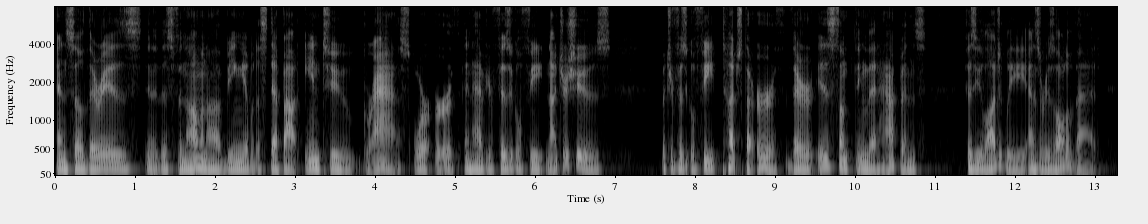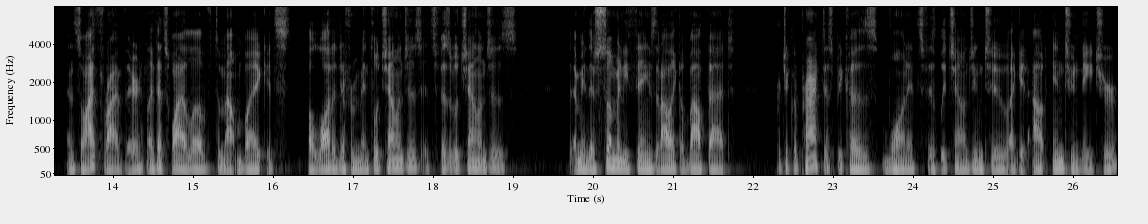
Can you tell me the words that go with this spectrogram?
And so there is uh, this phenomena of being able to step out into grass or earth and have your physical feet, not your shoes, but your physical feet touch the earth. There is something that happens physiologically as a result of that. And so I thrive there. Like that's why I love to mountain bike. It's a lot of different mental challenges, it's physical challenges. I mean, there's so many things that I like about that particular practice because one, it's physically challenging. Two, I get out into nature.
